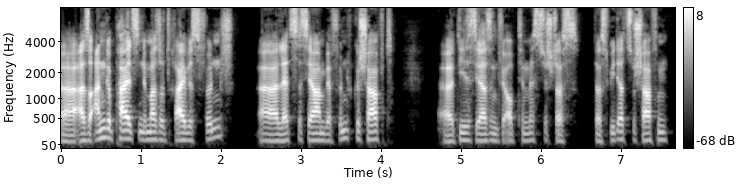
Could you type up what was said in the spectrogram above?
Äh, also angepeilt sind immer so drei bis fünf. Äh, letztes Jahr haben wir fünf geschafft. Äh, dieses Jahr sind wir optimistisch, das, das wieder zu schaffen.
